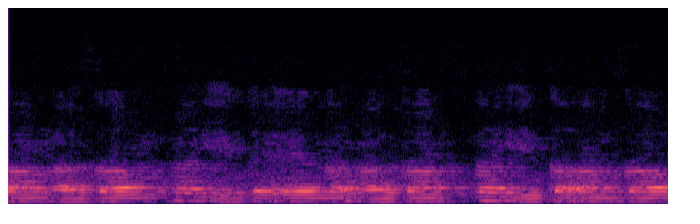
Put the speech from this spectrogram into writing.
ังอสังสหิเตนะอสังสหิตังกัง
